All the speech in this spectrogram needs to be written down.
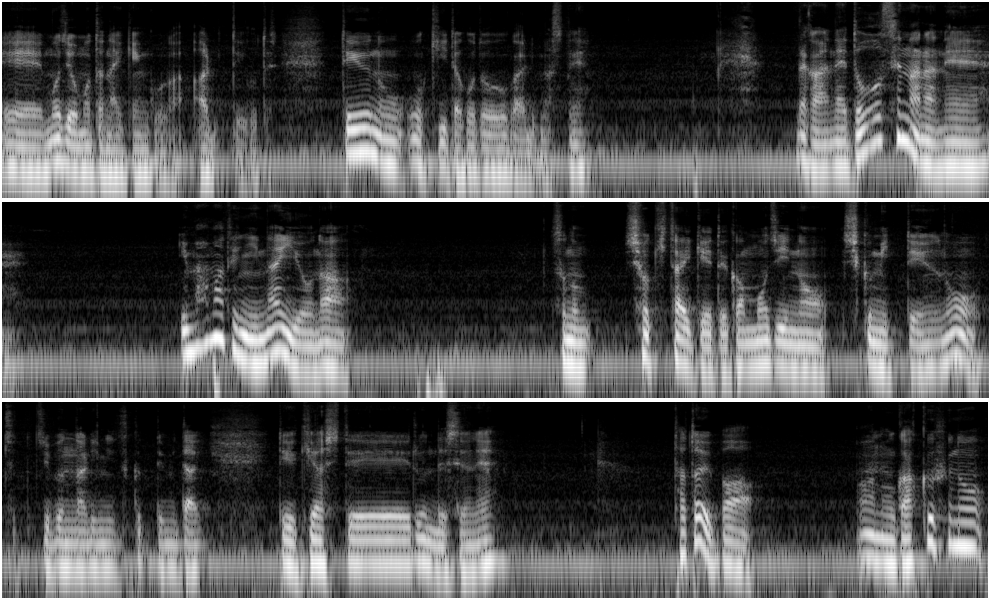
えー、文字を持たない言語があるということです。っていうのを聞いたことがありますね。だからねどうせならね今までにないようなその初期体系というか文字の仕組みっていうのをちょっと自分なりに作ってみたいっていう気がしてるんですよね。例えばあの楽譜の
